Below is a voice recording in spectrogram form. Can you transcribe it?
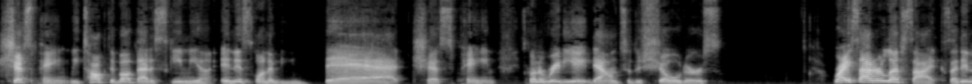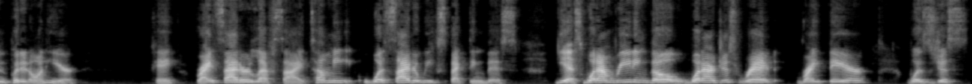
chest pain. We talked about that ischemia, and it's going to be bad chest pain. It's going to radiate down to the shoulders. Right side or left side? Because I didn't put it on here. Okay. Right side or left side? Tell me what side are we expecting this? Yes. What I'm reading, though, what I just read right there was just,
